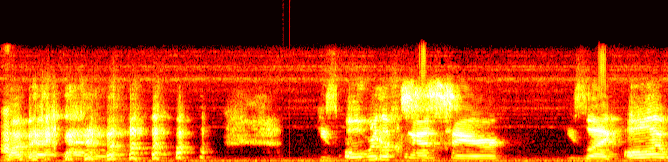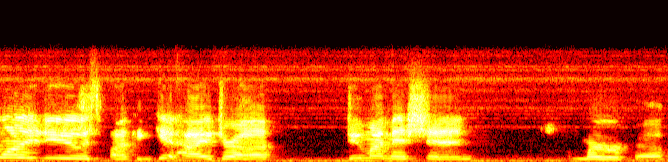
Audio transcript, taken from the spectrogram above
My bad. He's over Yes. the fanfare. He's like, all I want to do is fucking get Hydra, do my mission, America.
